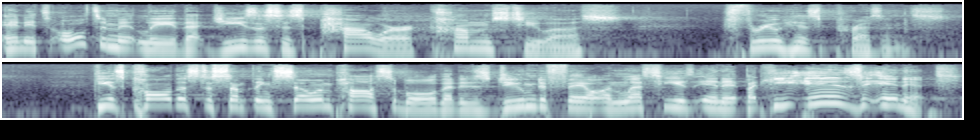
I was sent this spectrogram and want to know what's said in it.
And it's ultimately that Jesus' power comes to us through his presence. He has called us to something so impossible that it is doomed to fail unless He is in it, but He is in it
